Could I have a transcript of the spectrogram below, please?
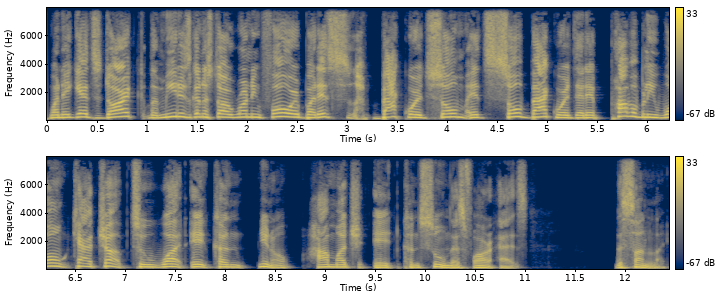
when it gets dark the meter is going to start running forward but it's backwards so it's so backward that it probably won't catch up to what it can you know how much it consumed as far as the sunlight.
